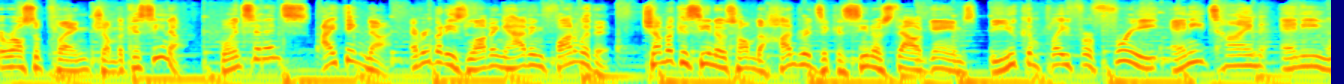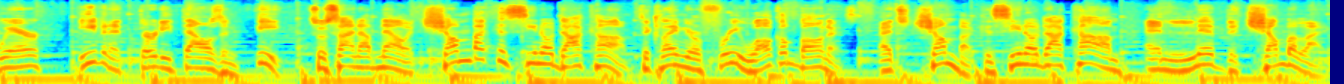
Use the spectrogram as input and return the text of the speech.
were also playing Chumba Casino. Coincidence? I think not. Everybody's loving having fun with it. Chumba Casino is home to hundreds of casino style games that you can play for free anytime, anywhere, even at 30,000 feet. So sign up now at chumbacasino.com to claim your free welcome bonus. That's chumbacasino.com and live the Chumba life.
